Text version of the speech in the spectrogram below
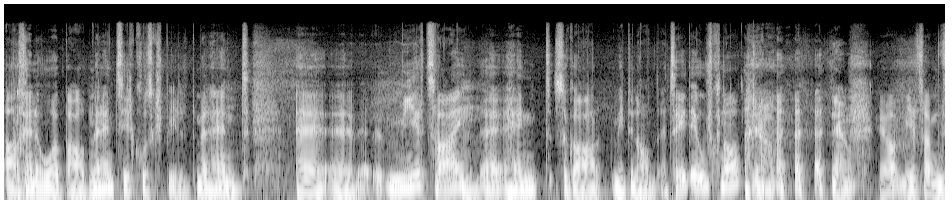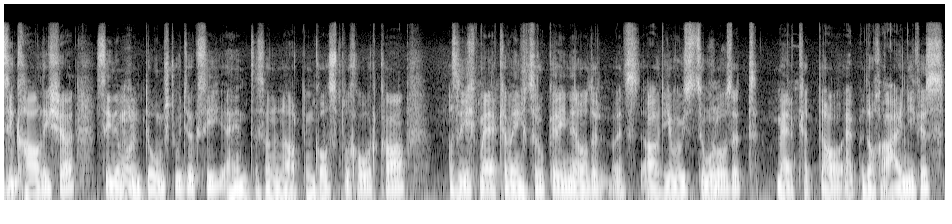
Arche Noah gebaut, wir haben Zirkus gespielt, wir haben äh, äh, wir zwei mhm. äh, haben sogar miteinander eine CD aufgenommen. Ja. ja. ja wir zwei musikalische sind einmal im Tonstudio gewesen, haben so eine Art Gospelchor gehabt also ich merke, wenn ich zurückerinnere, oder, jetzt auch die, die uns zuhören, merken, da hat man doch einiges,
